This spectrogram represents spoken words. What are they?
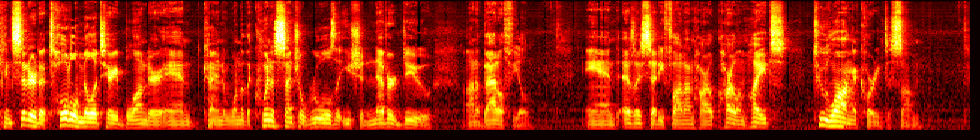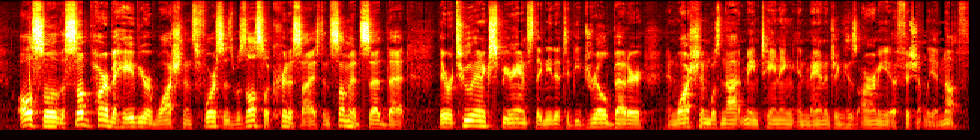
considered a total military blunder and kind of one of the quintessential rules that you should never do on a battlefield. And as I said, he fought on Har- Harlem Heights too long, according to some. Also, the subpar behavior of Washington's forces was also criticized, and some had said that they were too inexperienced, they needed to be drilled better, and Washington was not maintaining and managing his army efficiently enough.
